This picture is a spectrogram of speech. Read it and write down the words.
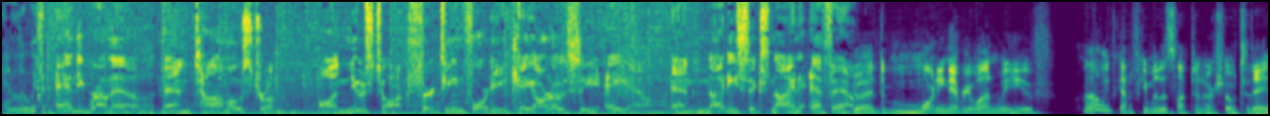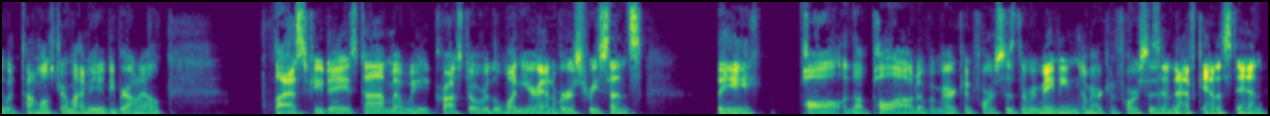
and Louis. Andy Brownell and Tom Ostrom on News Talk 1340 KROC AM and 96.9 FM. Good morning, everyone. We've well, we've got a few minutes left in our show today with Tom Ostrom. I'm Andy Brownell. Last few days, Tom, uh, we crossed over the one year anniversary since the the pullout of American forces, the remaining American forces in Afghanistan,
